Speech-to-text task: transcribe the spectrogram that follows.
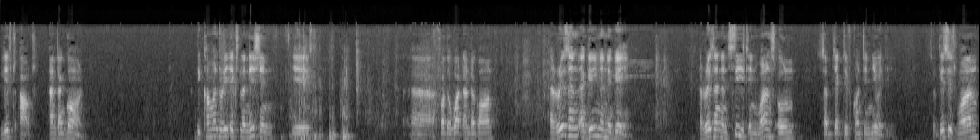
lived out, undergone. The commentary explanation is uh, for the word undergone, arisen again and again, arisen and ceased in one's own subjective continuity. So this is one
